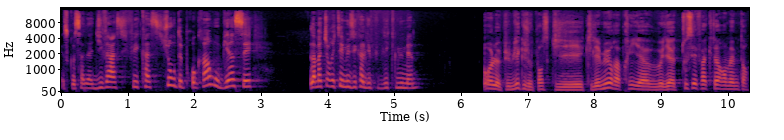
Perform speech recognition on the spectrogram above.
Est-ce que c'est la diversification des programmes? Ou bien c'est la maturité musicale du public lui-même? Oh, le public, je pense qu'il est, mûr. Après, il y, a, tous ces facteurs en même temps.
